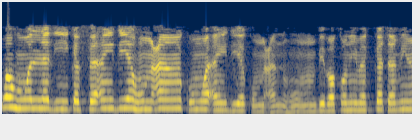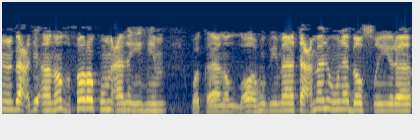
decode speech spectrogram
وهو الذي كف أيديهم عنكم وأيديكم عنهم ببطن مكة من بعد أن أظفركم عليهم وكان الله بما تعملون بصيرا.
